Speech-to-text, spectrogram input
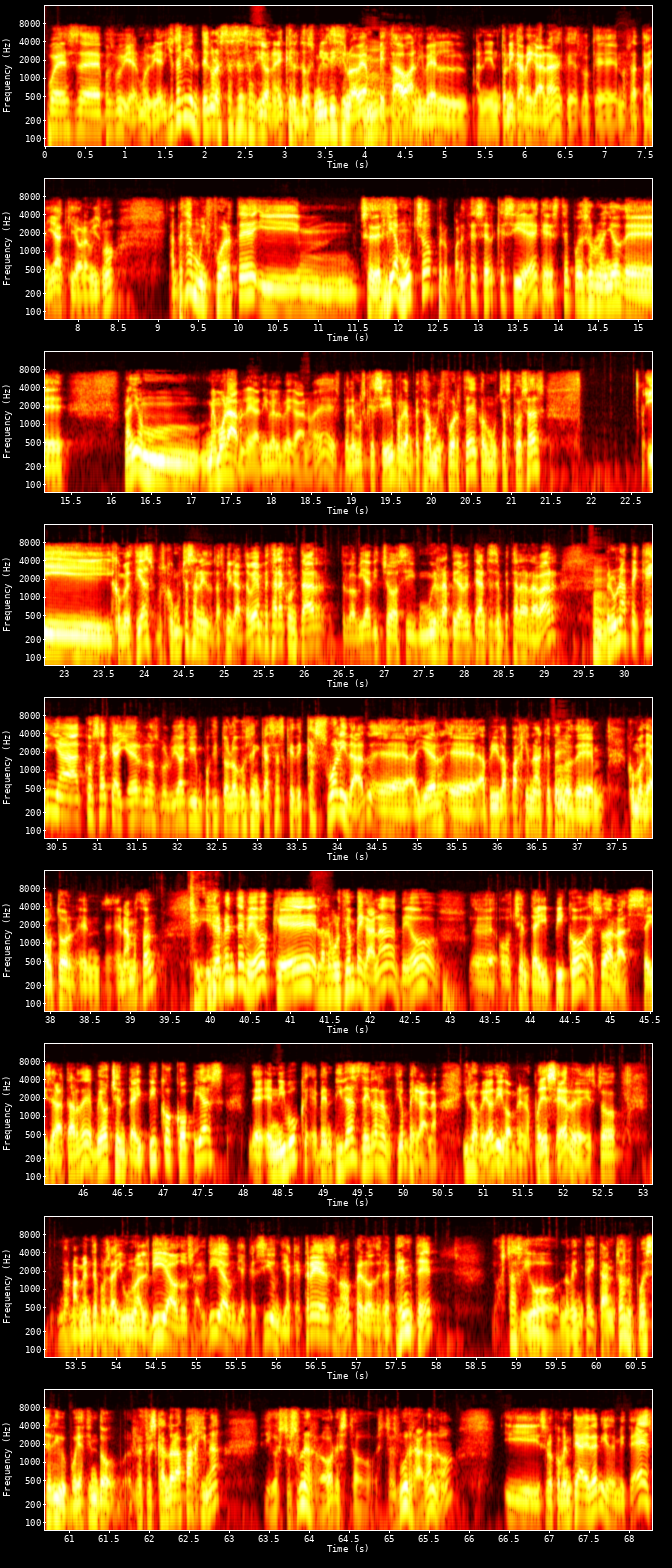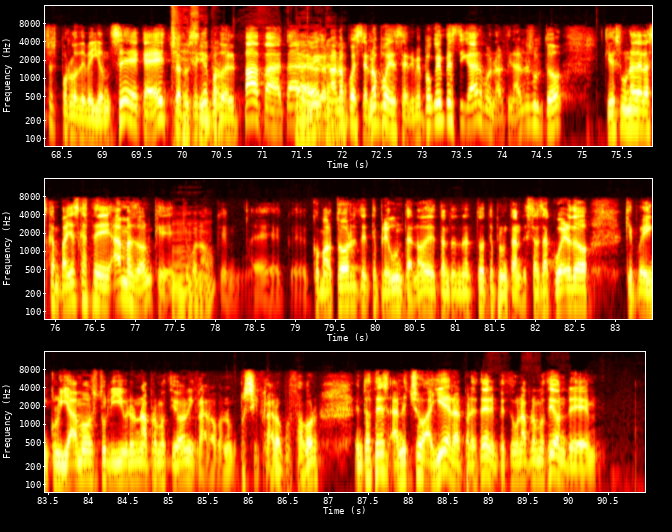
Pues, eh, pues muy bien, muy bien. Yo también tengo esta sensación, ¿eh? que el 2019 ha Mm. empezado a nivel, en tónica vegana, que es lo que nos atañe aquí ahora mismo, ha empezado muy fuerte y mm, se decía mucho, pero parece ser que sí, ¿eh? que este puede ser un año de... Un año memorable a nivel vegano, ¿eh? esperemos que sí, porque ha empezado muy fuerte, con muchas cosas. Y, como decías, pues con muchas anécdotas. Mira, te voy a empezar a contar, te lo había dicho así muy rápidamente antes de empezar a grabar, Hmm. pero una pequeña cosa que ayer nos volvió aquí un poquito locos en casa es que de casualidad, eh, ayer eh, abrí la página que tengo Mm. de, como de autor en, en Amazon Sí. y de repente veo que la revolución vegana, veo eh, ochenta y pico, eso a las seis de la tarde, veo ochenta y pico copias eh, en ebook eh, vendidas de la revolución vegana. Y lo veo, digo, hombre, no puede ser, eh, esto normalmente pues hay uno al día o dos al día, un día que sí, un día que tres, ¿no? Pero de repente, ostras, digo, noventa y tantos, no puede ser, y voy haciendo, refrescando la página, digo, esto es un error, esto, esto es muy raro, ¿no? Y se lo comenté a Eden y Eden me dice, "Eh, esto es por lo de Beyoncé que ha hecho, no Sí, sé sí, qué, ¿no? por lo del Papa, tal. Claro, y digo, no, claro. no puede ser, no puede ser. Y me pongo a investigar, bueno, al final resultó que es una de las campañas que hace Amazon, que, que, Mm. bueno, que eh, que como autor te, te preguntan, ¿no? De tanto en tanto te preguntan, ¿estás de acuerdo que incluyamos tu libro en una promoción? Y claro, bueno, pues sí, claro, por favor. Entonces han hecho ayer, al parecer, empezó una promoción de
